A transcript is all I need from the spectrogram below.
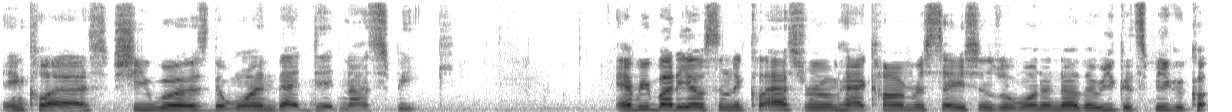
in class, she was the one that did not speak. Everybody else in the classroom had conversations with one another. You could speak. A co-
